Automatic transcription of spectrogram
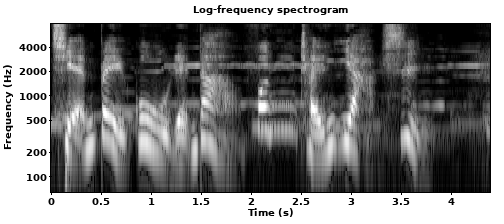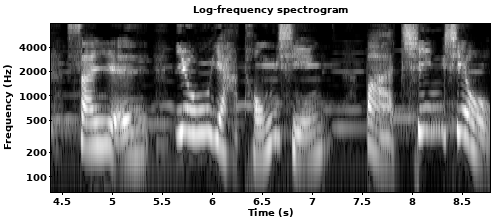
前辈古人的风尘雅事，三人优雅同行，把清秀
